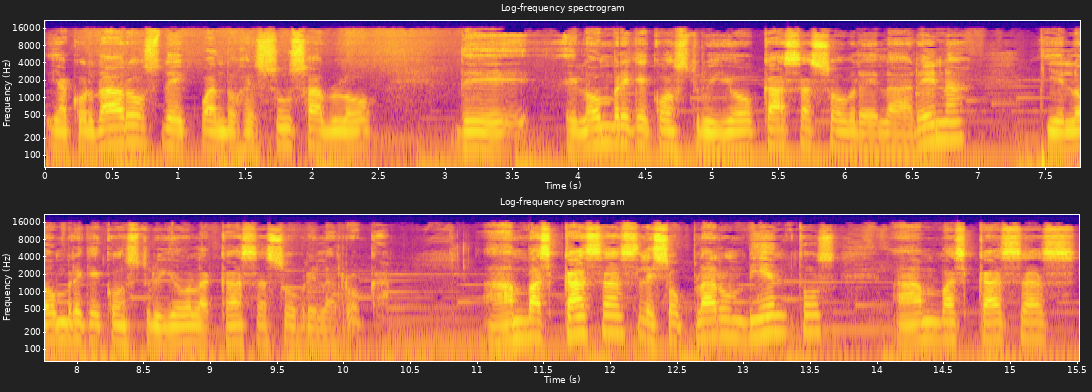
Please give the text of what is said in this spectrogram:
Y acordaros de cuando Jesús habló de el hombre que construyó casa sobre la arena y el hombre que construyó la casa sobre la roca. A ambas casas les soplaron vientos, a ambas casas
